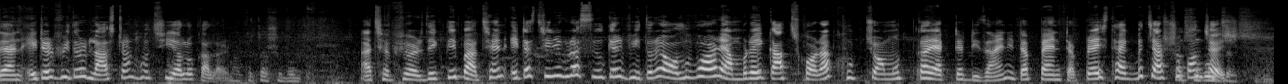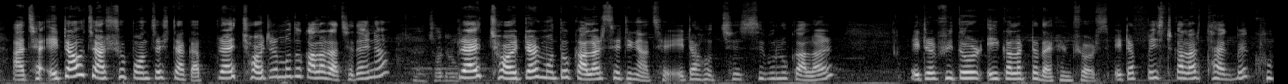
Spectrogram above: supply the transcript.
দেন এটার ভিতর লাস্ট অন হচ্ছে ইয়েলো কালার মাত্র চারশো আচ্ছা ফিওর দেখতেই পাচ্ছেন এটা চিনিগুড়া সিল্কের ভিতরে অল ওভার এমব্রয়ডারি কাজ করা খুব চমৎকার একটা ডিজাইন এটা প্যান্টটা। প্রাইস থাকবে চারশো পঞ্চাশ। আচ্ছা এটাও চারশো পঞ্চাশ টাকা। প্রায় ছয়টার মতো কালার আছে তাই না? হ্যাঁ প্রায় ছয়টার মতো কালার সেটিং আছে। এটা হচ্ছে সিবুলু কালার এটার ভিতর এই কালারটা দেখেন ফার্স এটা পেস্ট কালার থাকবে খুব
